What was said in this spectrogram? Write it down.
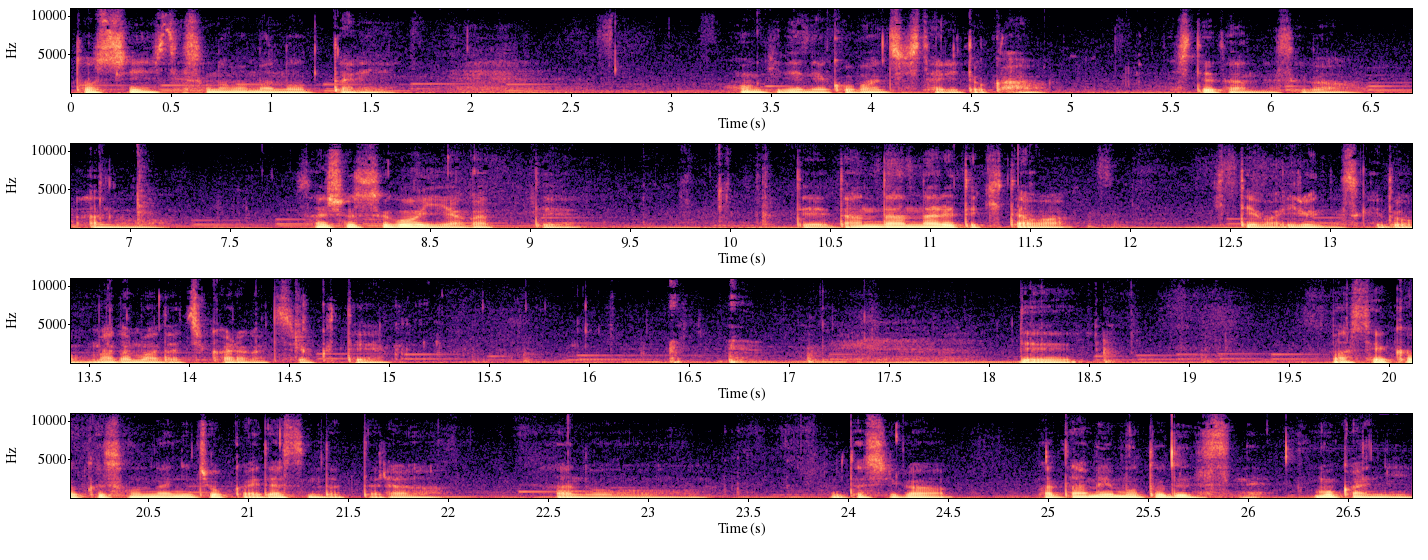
突進してそのまま乗ったり本気で猫パンチしたりとかしてたんですがあの最初すごい嫌がってでだんだん慣れてきたは来てはいるんですけどまだまだ力が強くて。で、まあ、せっかくそんなにちょっかい出すんだったらあの私がまあ、ダメ元でですねモカに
